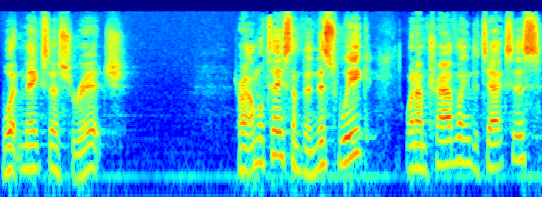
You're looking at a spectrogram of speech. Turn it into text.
What makes us rich? I'm going to tell you something. This week, when I'm traveling to Texas,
